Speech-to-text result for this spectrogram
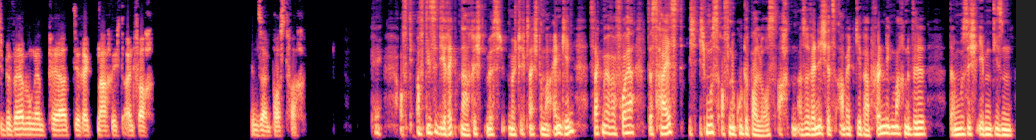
die Bewerbungen per Direktnachricht einfach in sein Postfach. Okay. Auf, die, auf diese Direktnachricht möchte, möchte ich gleich nochmal eingehen. Sag mir aber vorher, das heißt, ich, ich muss auf eine gute Balance achten. Also wenn ich jetzt Arbeitgeber-Branding machen will, dann muss ich eben diesen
